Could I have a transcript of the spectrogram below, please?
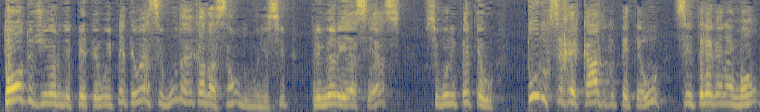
Todo o dinheiro do IPTU, IPTU é a segunda arrecadação do município, primeiro ISS, segundo IPTU. Tudo que se arrecada com IPTU se entrega na mão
